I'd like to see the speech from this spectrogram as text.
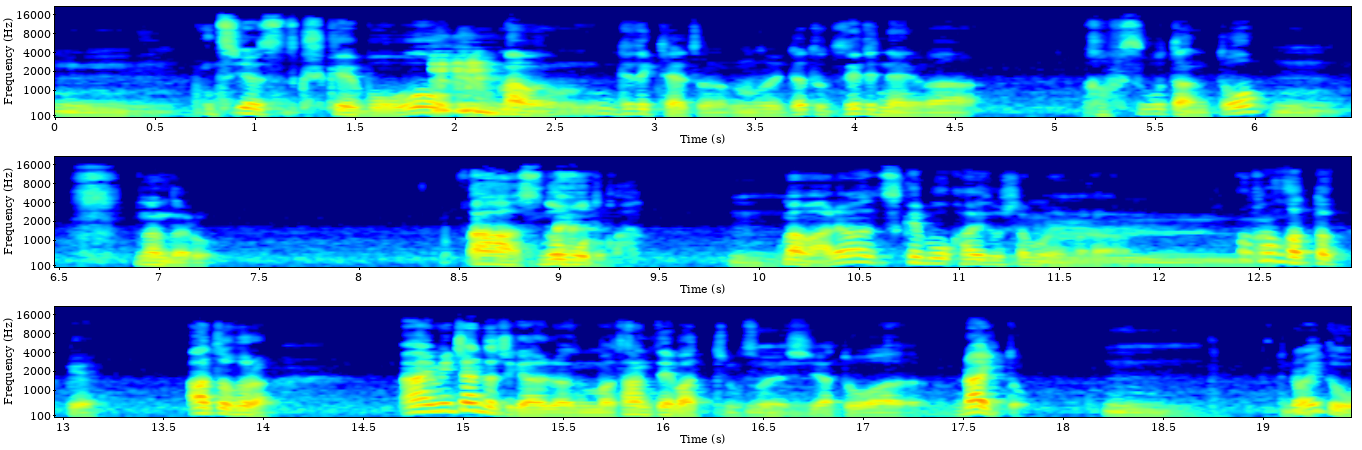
うん。スケボーをまあ出てきたやつを除いてあと出てないのがカフスボタンとうん。なんだろう。ああスノボーとか。うん。まあまああれはスケボーを改造したものだから。うん。あとなんかあったっけ？あとほらあゆみちゃんたちがやるあの、まあ、探偵バッジもそうやし、うん。あとはライト。うんライト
